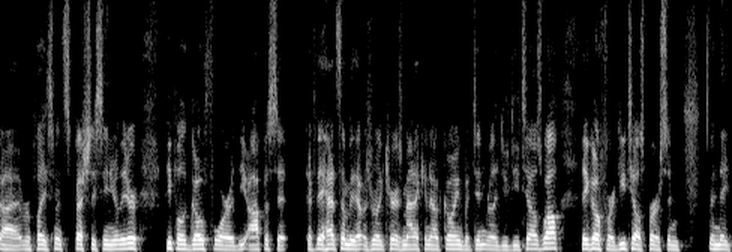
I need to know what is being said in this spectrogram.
uh, replacements, especially senior leader. People go for the opposite. If they had somebody that was really charismatic and outgoing, but didn't really do details well, they go for a details person and they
